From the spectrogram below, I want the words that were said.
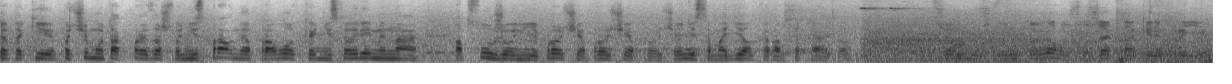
все-таки, почему так произошло. Неисправная проводка, несвоевременное обслуживание и прочее, прочее, прочее. Или самоделка там какая-то. Причому звернути увагу, що ЖЕК так і не приїхав.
